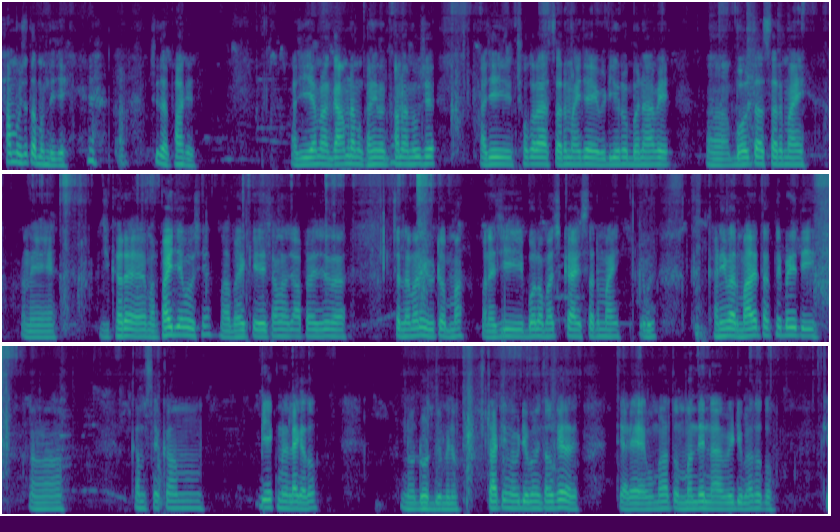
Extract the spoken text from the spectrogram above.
સામું જતા બંધી જાય. સીધા ભાગે. હજી એમના ગામડામાં ઘણી ગામડામાં એવું છે, હજી છોકરા શરમાઈ જાય, વિડીયોનું બનાવે બોલતા શરમાય અને હજી ઘરે મારા ભાઈ જેવું છે. મારા ભાઈ કે ચાલો આપણે છે ચેનલ બને યુટ્યુબમાં. અને હજી બોલો મચકાય, શરમાય એ બધું. ઘણી વાર મારે તકલીફ પડી હતી કમસે કમ બે એક મહિના લાગ્યો હતો. નો, દોઢ, બે મહિનો. સ્ટાર્ટિંગમાં વીડિયો બનાવતા કર્યા ત્યારે હું બનાવતો મંદિરના વીડિયો બનાવતો હતો કે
